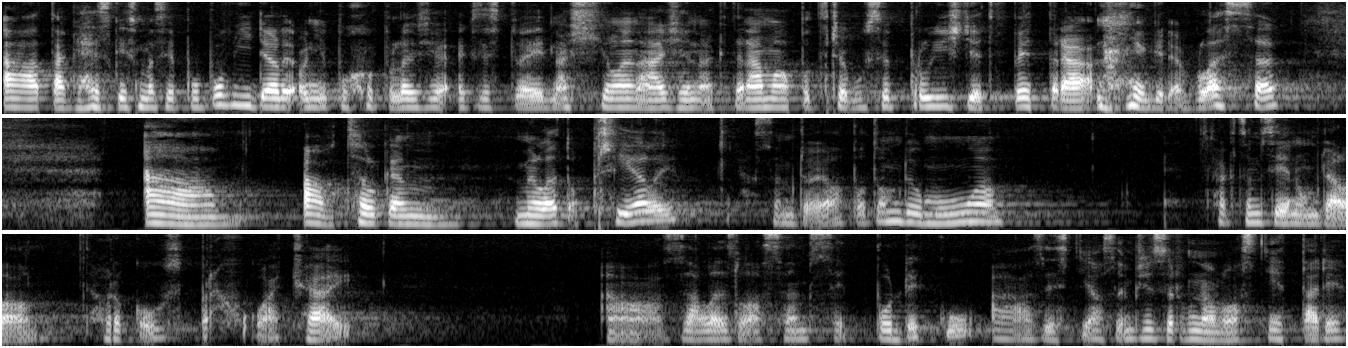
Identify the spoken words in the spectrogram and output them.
a tak hezky jsme si popovídali. Oni pochopili, že existuje jedna šílená žena, která má potřebu se projíždět v Petra někde v lese. A, a celkem mile to přijeli. Já jsem dojela potom domů a tak jsem si jenom dala horkou sprchu a čaj. A zalezla jsem si po deku a zjistila jsem, že zrovna vlastně tady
